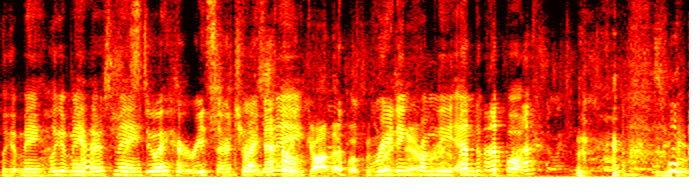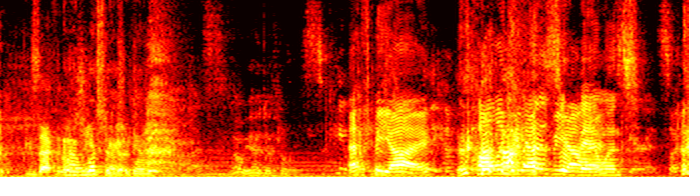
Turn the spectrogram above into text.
Look at me. Look at me. There's me. She's doing her research right now. me. Oh God, that book was Reading right there from the him. end of the book. Exactly what have a sheets to mustache go again. to. Oh yeah, definitely. FBI. Calling the FBI. Surveillance.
